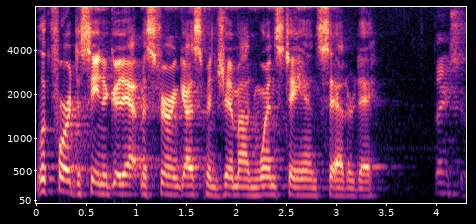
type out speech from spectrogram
look forward to seeing a good atmosphere in Geiseman Gym on Wednesday and Saturday. Thanks. Sue.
